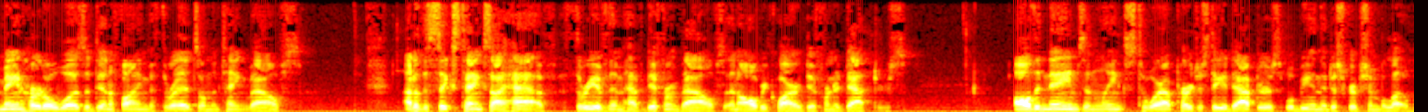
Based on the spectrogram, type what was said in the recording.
The main hurdle was identifying the threads on the tank valves. Out of the six tanks I have, three of them have different valves and all require different adapters. All the names and links to where I purchased the adapters will be in the description below.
